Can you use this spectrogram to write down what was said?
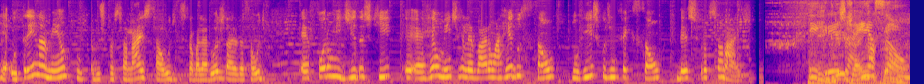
é, o treinamento dos profissionais de saúde, dos trabalhadores da área da saúde, é, foram medidas que é, é realmente relevaram a redução do risco de infecção desses profissionais. Igreja, Igreja em Ação.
